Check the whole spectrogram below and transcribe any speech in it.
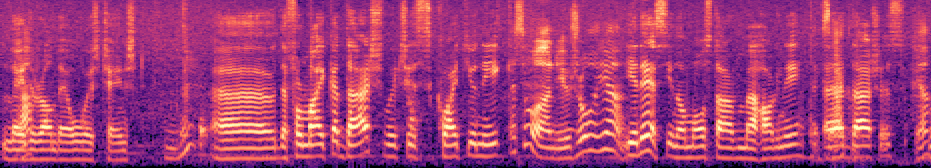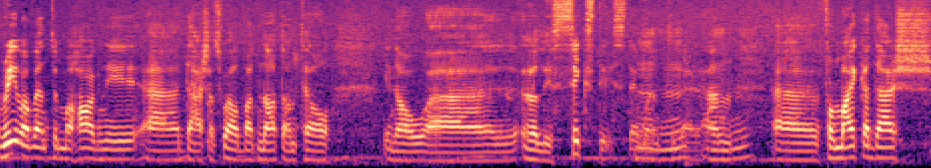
later Yeah. on they always changed uh, the Formica dash, which is quite unique. That's a little unusual, yeah. It is, you know, most are mahogany uh, dashes. Yeah. Riva went to mahogany uh, dash as well, but not until, you know, uh, early 60s they went Mm-hmm. to there. And uh, Formica dash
